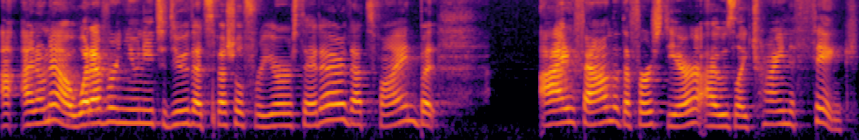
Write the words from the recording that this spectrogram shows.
I, I don't know, whatever you need to do that's special for your Seder, that's fine. But I found that the first year I was like trying to think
